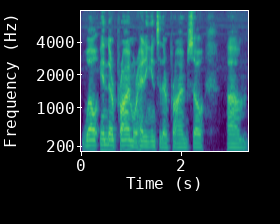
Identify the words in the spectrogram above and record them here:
well in their prime or heading into their prime. So um,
